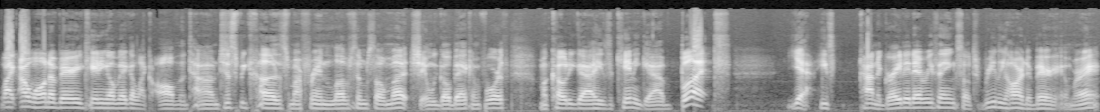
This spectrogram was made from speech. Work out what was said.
Like I want to bury Kenny Omega like all the time, just because my friend loves him so much, and we go back and forth. My Cody guy, he's a Kenny guy, but yeah, he's kind of graded everything, so it's really hard to bury him, right?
